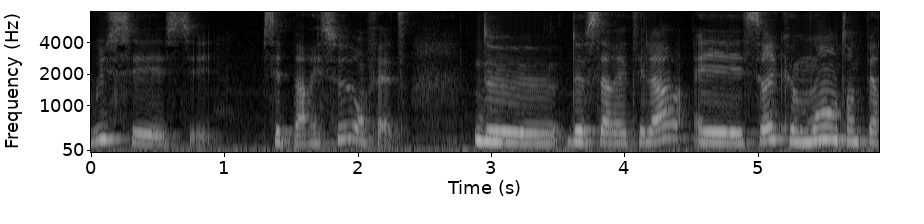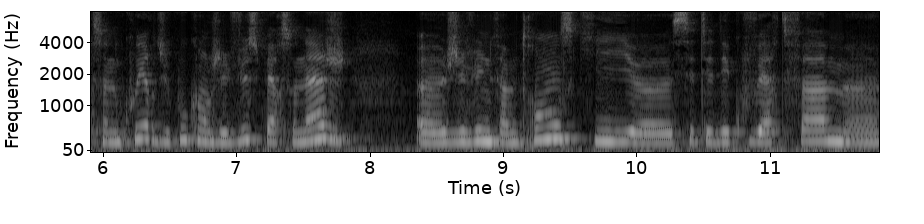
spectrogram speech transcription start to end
oui, c'est c'est- c'est paresseux en fait de, de s'arrêter là. Et c'est vrai que moi, en tant que personne queer, du coup, quand j'ai vu ce personnage, euh, j'ai vu une femme trans qui euh, s'était découverte femme euh,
